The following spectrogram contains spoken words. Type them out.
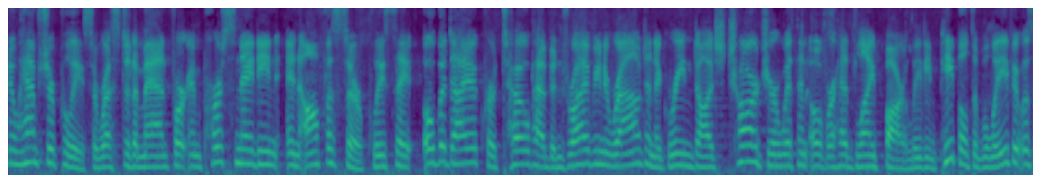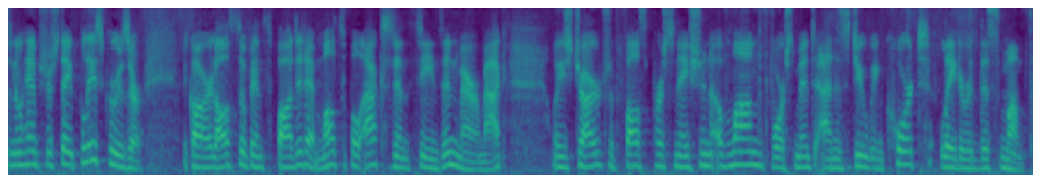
New Hampshire police arrested a man for impersonating an officer. Police say Obadiah Croteau had been driving around in a green Dodge Charger with an overhead light bar, leading people to believe it was a New Hampshire State Police cruiser. The car had also been spotted at multiple accident scenes in Merrimack. Well, he's charged with false impersonation of law enforcement and is due in court later this month.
